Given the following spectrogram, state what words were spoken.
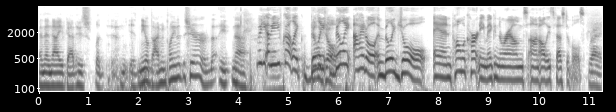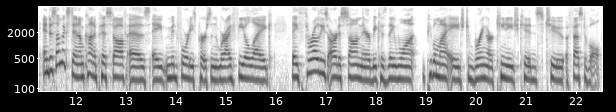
And then now you've got who's what, is Neil Diamond playing it this year or the- he, nah? But, I mean, you've got like Billy, Joel. Billy Idol and Billy Joel and Paul McCartney making the rounds on all these festivals. Right. And to some extent, I'm kind of pissed off as a mid 40s person where I feel like they throw these artists on there because they want people my age to bring our teenage kids to a festival.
